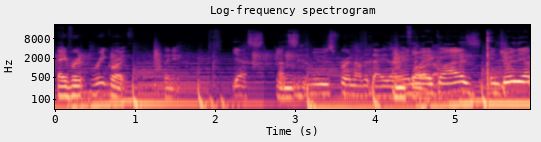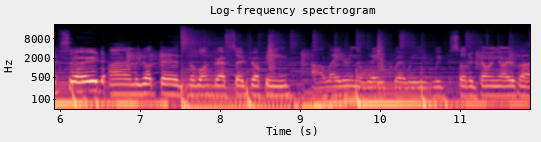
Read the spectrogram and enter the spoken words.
favorite regrowth clinic. Yes, that's news for another day though. Anyway, guys, enjoy the episode. Um, we got the the longer episode dropping uh, later in the week where we we sort of going over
